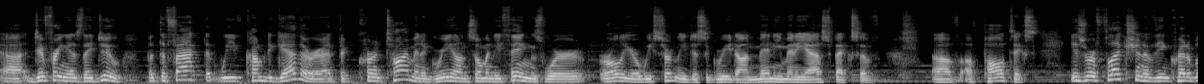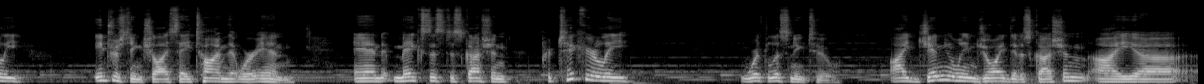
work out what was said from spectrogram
uh, differing as they do. But the fact that we've come together at the current time and agree on so many things, where earlier we certainly disagreed on many, many aspects of, of, of politics, is a reflection of the incredibly interesting, shall I say, time that we're in, and makes this discussion particularly worth listening to. I genuinely enjoyed the discussion. I uh,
